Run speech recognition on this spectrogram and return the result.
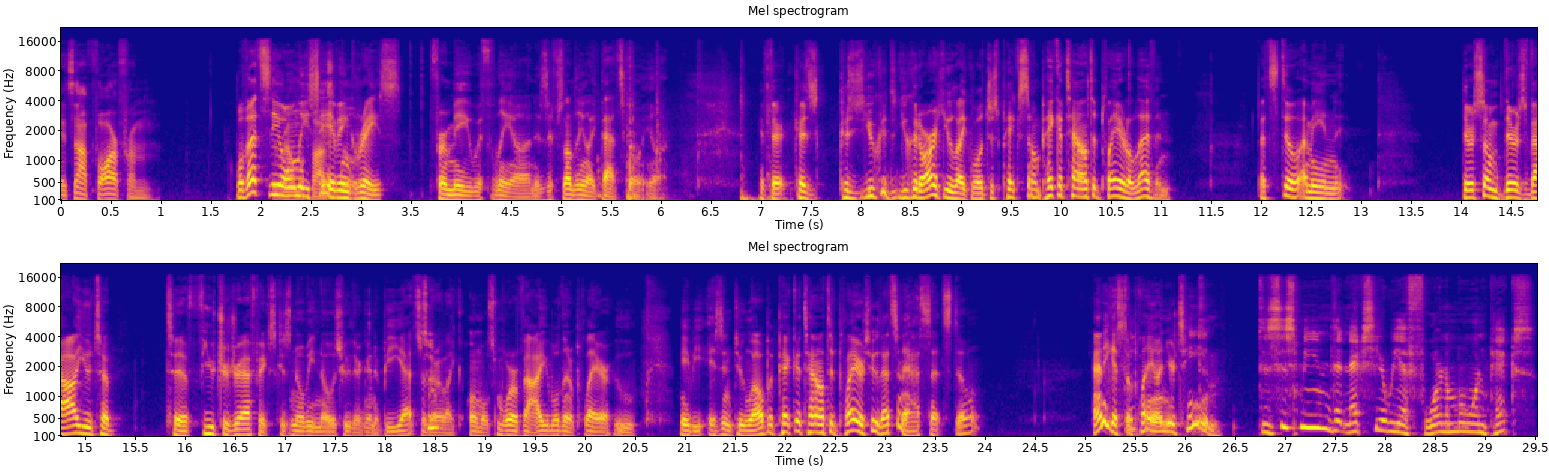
It's not far from Well, that's the realm only saving grace for me with Leon is if something like that's going on. If there, because because you could you could argue like, well, just pick some pick a talented player at eleven. That's still, I mean, there's some there's value to to future draft picks because nobody knows who they're going to be yet, so, they're like almost more valuable than a player who maybe isn't doing well. But pick a talented player too. That's an asset still, and he gets to play on your team. Does this mean that next year we have four number one picks?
